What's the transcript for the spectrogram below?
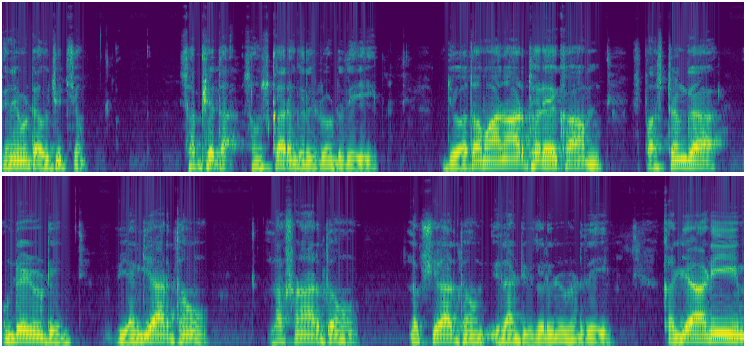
వినేమిటి ఔచిత్యం. సభ్యత సంస్కారం కలిగినటువంటిది. ద్యోతమానార్థరేఖ స్పష్టంగా ఉండేటువంటి వ్యంగ్యార్థం లక్షణార్థం లక్ష్యార్థం ఇలాంటివి కలిగినటువంటిది. కళ్యాణీం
